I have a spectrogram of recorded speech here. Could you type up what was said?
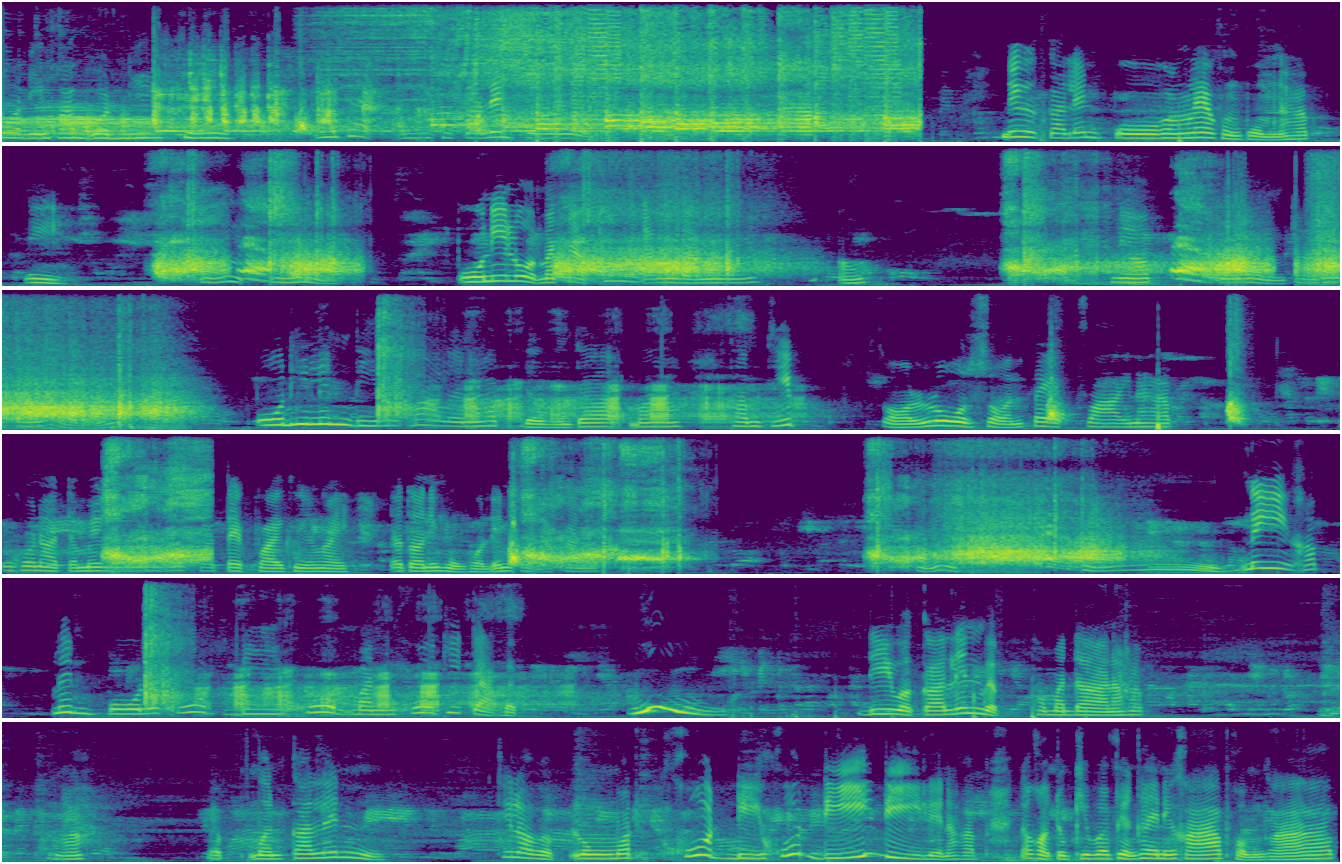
สวัสดีครับวันนี้คือไม่ใช่อันนี้คือการเล่นโปรนี่คือการเล่นโปรครั้งแรกของผมนะครับ นี่โปรนี่โหลดมาจากช่องดังๆนะเอาเนี่ยครับโปรของชาร์ลไฟสองโปรนี่เล่นดีมากๆเลยนะครับ เดี๋ยวผมจะมาทำคลิปสอนโหลดสอนแตกไฟล์นะครับ ทุกคนอาจจะไม่รู้ว่าการแตกไฟคือยังไง แล้วตอนนี้ผมขอเล่นก่อนละกันนี่ครับ เล่นโปรแล้วโคตรดีโคตรมันโคตรที่จะแบบวู้ดีกว่าการเล่นแบบธรรมดานะครับนะแบบเหมือนการเล่น ที่เราแบบลงมอดโคตรดีโคตรดีดีเลยนะครับ แล้วขอจบคลิปไว้เพียงแค่นี้ครับผมครับ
